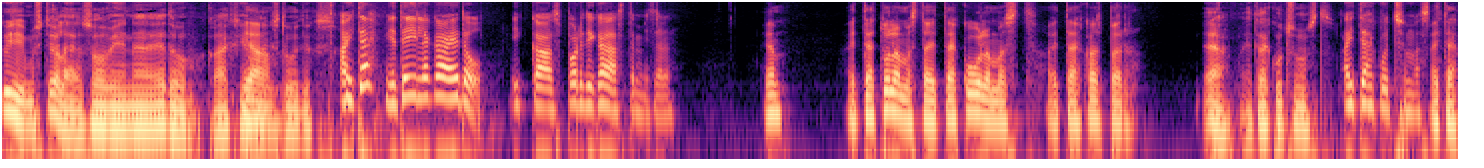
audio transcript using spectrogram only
küsimust ei ole, soovin edu kaheksakümnendaks stuudioks. aitäh ja teile ka edu ikka spordi kajastamisel! jah, aitäh tulemast, aitäh kuulamast, aitäh, Kaspar! Jaa, aitäh kutsumast! aitäh kutsumast! aitäh!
